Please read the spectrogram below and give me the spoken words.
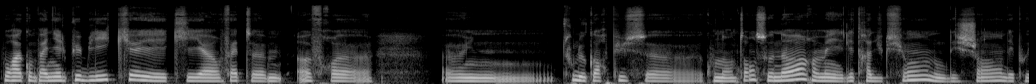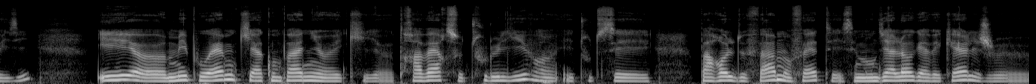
pour accompagner le public et qui en fait offre euh, tout le corpus euh, qu'on entend sonore, mais les traductions, donc des chants, des poésies, et euh, mes poèmes qui accompagnent et qui traversent tout le livre et toutes ces paroles de femmes en fait, et c'est mon dialogue avec elles, et je,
